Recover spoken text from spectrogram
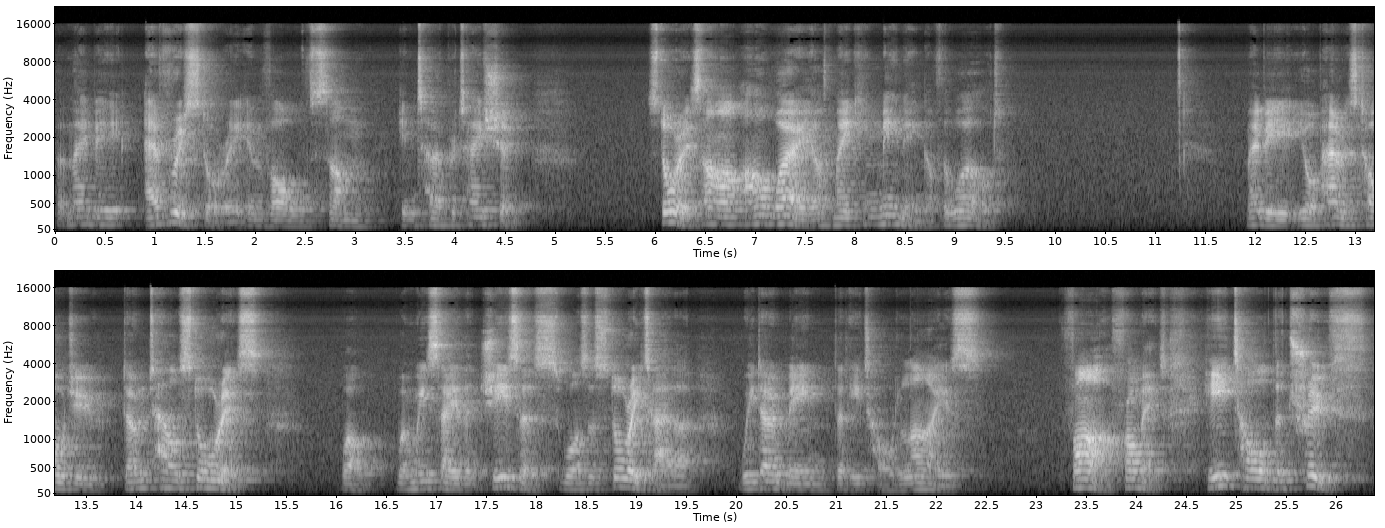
But maybe every story involves some interpretation. Stories are our way of making meaning of the world. Maybe your parents told you, don't tell stories. Well, when we say that Jesus was a storyteller, we don't mean that he told lies. Far from it. He told the truth,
